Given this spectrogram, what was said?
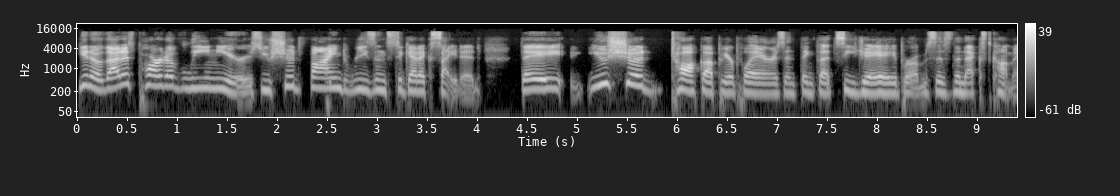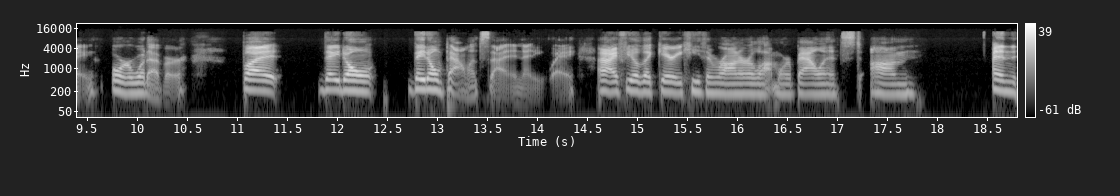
you know, that is part of lean years. You should find reasons to get excited. They, you should talk up your players and think that CJ Abrams is the next coming or whatever. But they don't, they don't balance that in any way. And I feel that Gary, Keith, and Ron are a lot more balanced. Um, and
